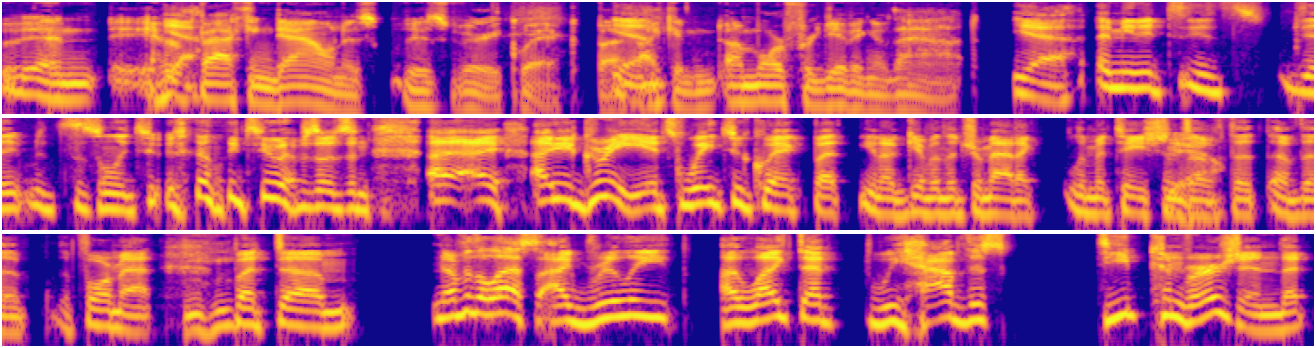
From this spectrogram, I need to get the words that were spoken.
and her Yeah. backing down is is very quick. But Yeah. I can, I'm more forgiving of that. Yeah, I mean it's it's it's only two only two episodes, and I, I I agree it's way too quick. But you know, given the dramatic limitations Yeah. of the of the the format, Mhm. but um, nevertheless, I really I like that we have this deep conversion that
